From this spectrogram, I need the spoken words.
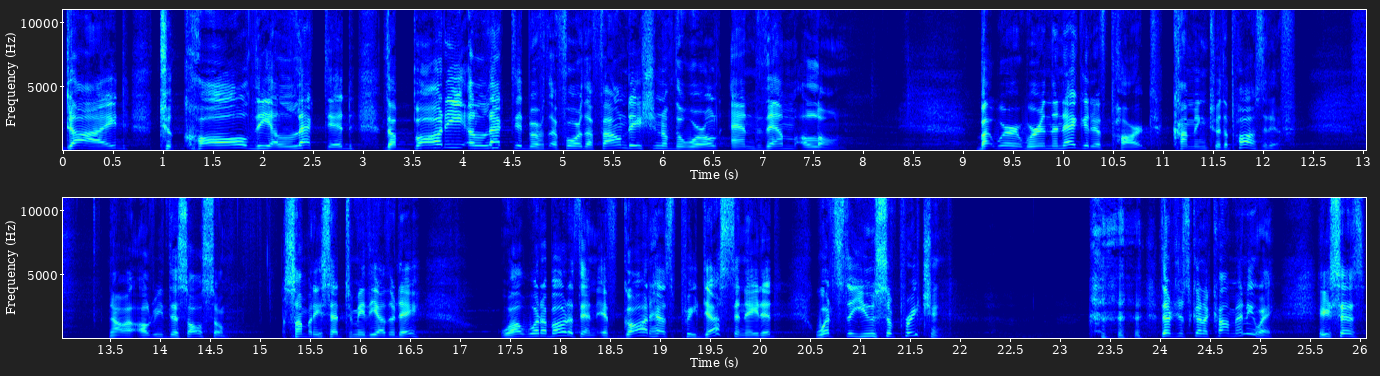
died to call the elected, the body elected before the foundation of the world, and them alone. But we're, we're in the negative part, coming to the positive. Now, I'll read this also. Somebody said to me the other day, Well, what about it then? If God has predestinated, what's the use of preaching? They're just going to come anyway. He says,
